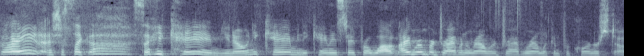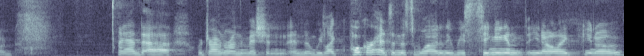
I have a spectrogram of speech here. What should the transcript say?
right? I was just like, ah. So he came, you know, and he came and he came and he stayed for a while. And I remember driving around, we are driving around looking for Cornerstone. And uh, we're driving around the mission, and then we like poke our heads in this one, and they'd be singing, and you know, like you know,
